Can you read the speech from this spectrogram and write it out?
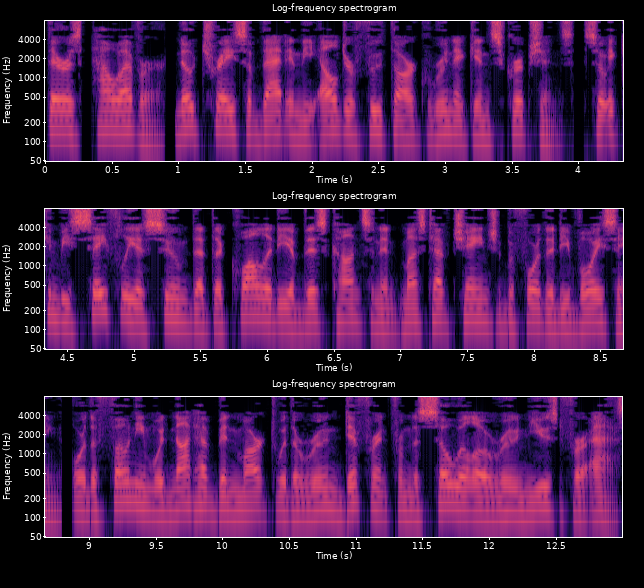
There is, however, no trace of that in the elder Futhark runic inscriptions, so it can be safely assumed that the quality of this consonant must have changed before the devoicing, or the phoneme would not have been marked with a rune different from the Sowilo rune used for s.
